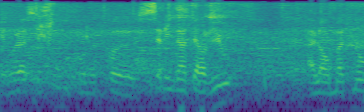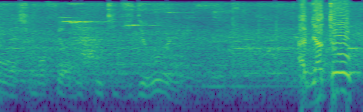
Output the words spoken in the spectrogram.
Et voilà, c'est tout pour notre euh, série d'interviews. Alors maintenant, on va sûrement faire des petites vidéos. Et... À bientôt.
